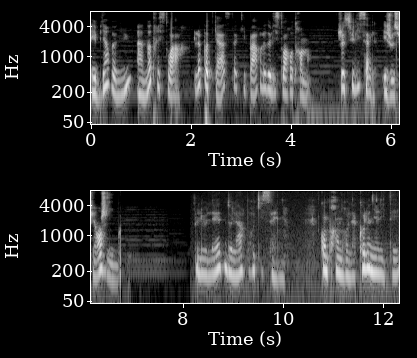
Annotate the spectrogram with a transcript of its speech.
et bienvenue à Notre Histoire, le podcast qui parle de l'histoire autrement. Je suis Lisselle. Et je suis Angeline. Le lait de l'arbre qui saigne. Comprendre la colonialité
